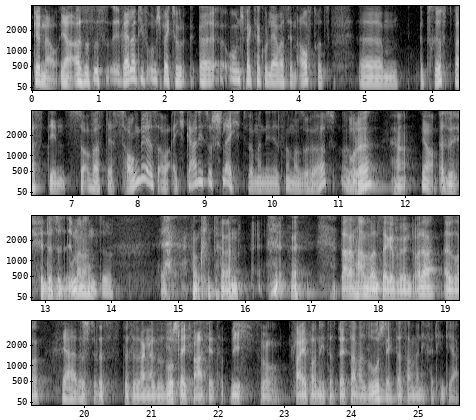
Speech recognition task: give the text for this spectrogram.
Genau, ja, also es ist relativ unspektak äh, unspektakulär, was den Auftritt ähm, betrifft. Was, den so was der Song, der ist aber eigentlich gar nicht so schlecht, wenn man den jetzt nochmal so hört. Also, Oder? Ja. Ja. Also ich finde, das Also ist immer noch ein. Ja, gut, daran, daran haben wir uns ja gewöhnt, oder? Also, Ja, das das, stimmt. das, dass wir sagen, also so schlecht war es jetzt nicht. So, es war jetzt auch nicht das Beste, aber so schlecht, das haben wir nicht verdient, ja.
